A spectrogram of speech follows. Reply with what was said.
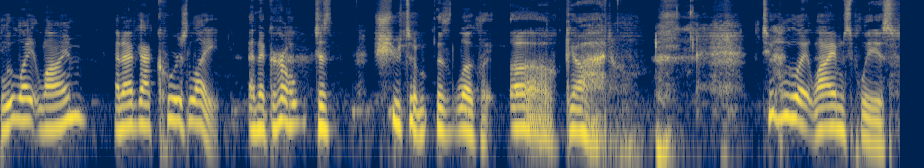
blue light lime and I've got Coors Light. And the girl just shoots him this look like, oh God. Two blue light limes, please.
